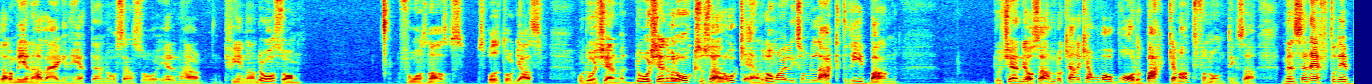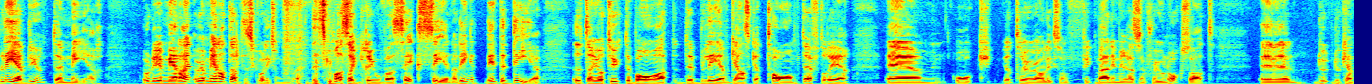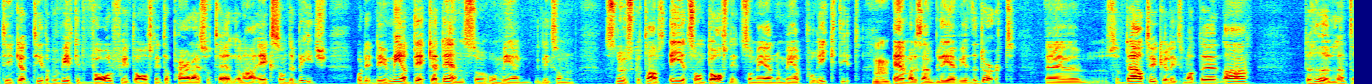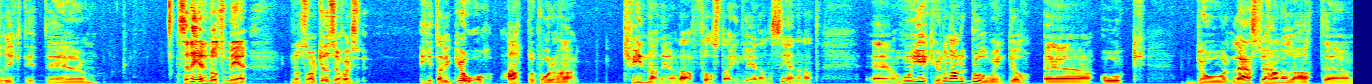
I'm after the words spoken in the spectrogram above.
där de är i den här lägenheten och sen så är det den här kvinnan då som får en sån här sprutorgasm. Och då känner, då känner väl också så här, okej men de har ju liksom lagt ribban då kände jag så här, men då kan det kanske vara bra, då backar man inte för någonting så här. Men sen efter det blev det ju inte mer. Och, det menar, och jag menar inte att det ska vara liksom, det ska vara så här grova sexscener, det är, inget, det är inte det. Utan jag tyckte bara att det blev ganska tamt efter det. Ehm, och jag tror jag liksom fick med i min recension också att eh, du, du kan tika, titta på vilket valfritt avsnitt av Paradise Hotel, den här Ex on the Beach. Och det, det är ju mer dekadens och, och mer liksom snusk och trams i ett sånt avsnitt som är ännu mer på riktigt. Än vad det sen blev i The Dirt. Eh, så där tycker jag liksom att det, nah, det höll inte riktigt. Det, eh, sen är det något som är, något som var kul som jag faktiskt hittade igår, apropå den här kvinnan i den där första inledande scenen. Att eh, hon gick ju under namnet Bullwinkle eh, och då läste jag här nu att eh,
